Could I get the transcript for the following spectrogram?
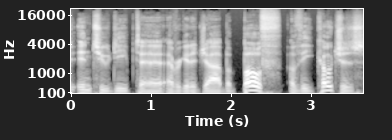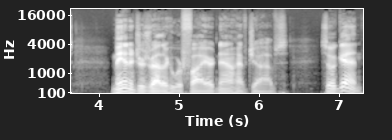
in too deep to ever get a job. But both of the coaches, managers rather, who were fired now have jobs. So again,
